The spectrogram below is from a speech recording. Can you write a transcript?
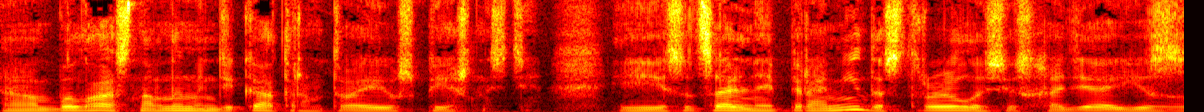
а, была основным индикатором твоей успешности. И социальная пирамида строилась исходя из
